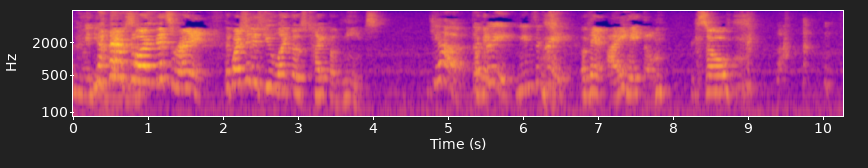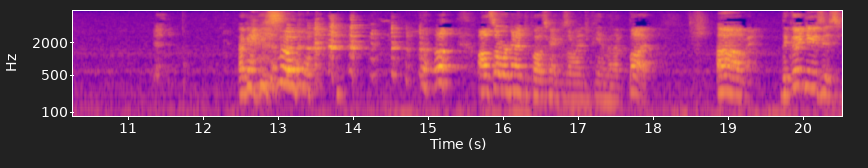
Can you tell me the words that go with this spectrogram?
No, so I misread it. The question is, do you like those type of memes? Yeah, they're Okay. great. Memes are great. Okay, I hate them. So. Okay, so. also, we're gonna have to pause again because I'm gonna have to pee in a minute. But, um, the good news is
